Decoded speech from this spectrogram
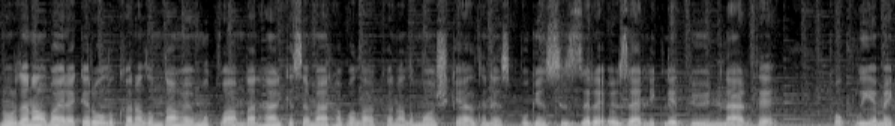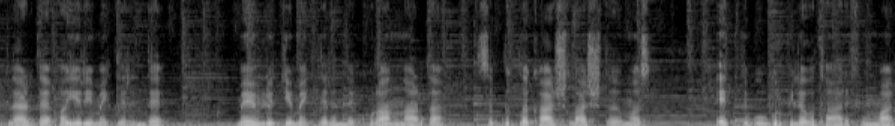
Nurdan Albayrakeroğlu kanalımdan ve mutfağımdan herkese merhabalar. Kanalıma hoş geldiniz. Bugün sizlere özellikle düğünlerde, toplu yemeklerde, hayır yemeklerinde, mevlüt yemeklerinde, Kur'anlarda sıklıkla karşılaştığımız etli bulgur pilavı tarifim var.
